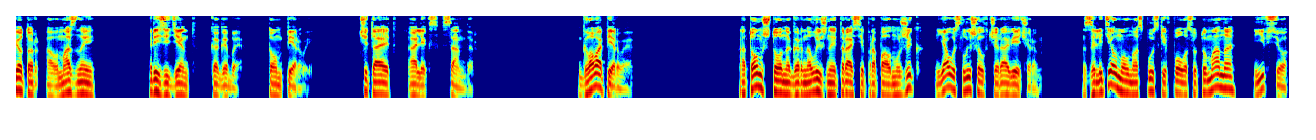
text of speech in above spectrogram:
Петр Алмазный, резидент КГБ, том 1. Читает Алекс Сандер. Глава 1. О том, что на горнолыжной трассе пропал мужик, я услышал вчера вечером. Залетел, мол, на спуске в полосу тумана, и все.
